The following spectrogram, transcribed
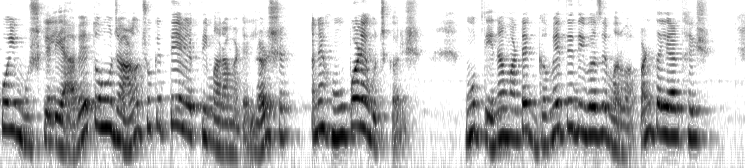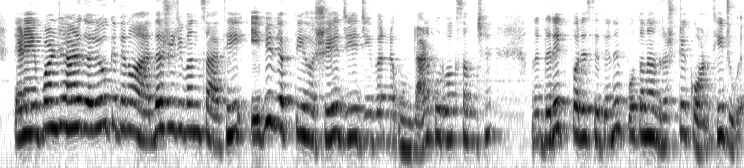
કોઈ મુશ્કેલી આવે તો હું જાણું છું કે તે વ્યક્તિ મારા માટે લડશે અને હું પણ એવું જ કરીશ. હું તેના માટે ગમે તે દિવસે મરવા પણ તૈયાર થઈશ. તેણે એ પણ જાણ કર્યું કે તેનો આદર્શ જીવન સાથી એવી વ્યક્તિ હશે જે જીવનને ઊંડાણપૂર્વક સમજે અને દરેક પરિસ્થિતિને પોતાના દૃષ્ટિકોણથી જુએ.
